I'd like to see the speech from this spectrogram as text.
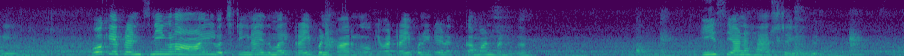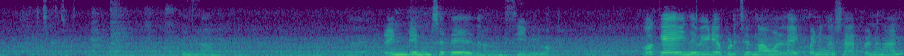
ஓகே ஓகே ஃப்ரெண்ட்ஸ் நீங்களும் ஆயில் வச்சிட்டிங்கன்னா இது மாதிரி ட்ரை பண்ணி பாருங்கள் ஓகேவா ட்ரை பண்ணிவிட்டு எனக்கு கமெண்ட் பண்ணுங்கள் ஈஸியான ஹேர் ஸ்டைல் இது. சரிங்களா? ரெண்டு நிமிஷத்தே இது நம்ம சீவிடலாம். ஓகே இந்த வீடியோ பிடிச்சிருந்தா அவங்க லைக் பண்ணுங்கள் ஷேர் பண்ணுங்கள் and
